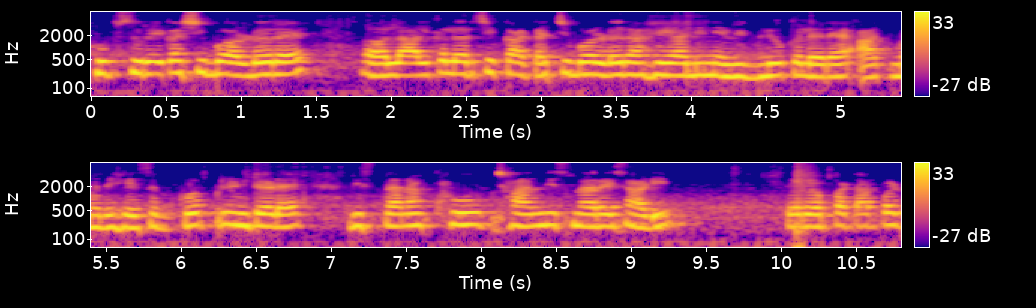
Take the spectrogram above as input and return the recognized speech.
खूप सुरेख अशी बॉर्डर आहे. लाल कलरची काटाची बॉर्डर आहे आणि नेव्ही ब्ल्यू कलर आहे. आतमध्ये हे सगळं प्रिंटेड आहे. दिसताना खूप छान दिसणार आहे साडी. तर पटापट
